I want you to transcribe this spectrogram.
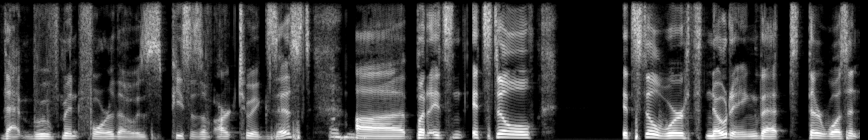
that movement for those pieces of art to exist Mhm. uh, but it's it's still it's still worth noting that there wasn't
